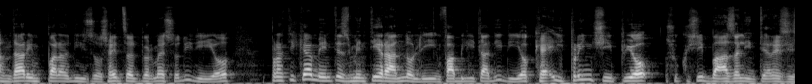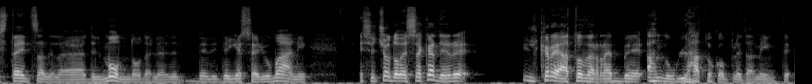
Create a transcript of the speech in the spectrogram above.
andare in paradiso senza il permesso di Dio, praticamente smentiranno l'infabilità di Dio, che è il principio su cui si basa l'intera esistenza del, del mondo, del, del, degli esseri umani. E se ciò dovesse accadere, il creato verrebbe annullato completamente.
